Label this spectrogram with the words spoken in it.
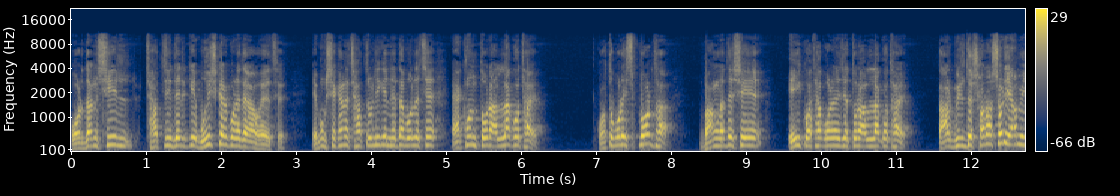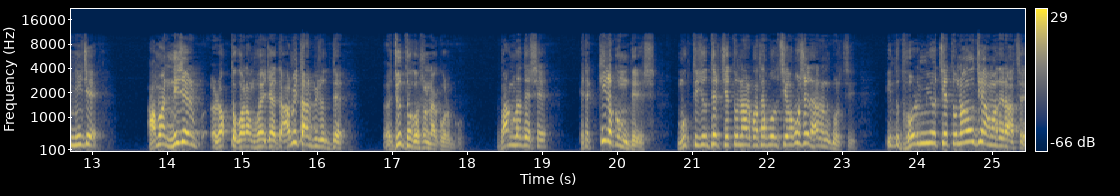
পর্দানশীল ছাত্রীদেরকে বহিষ্কার করে দেওয়া হয়েছে। এবং সেখানে ছাত্রলীগের নেতা বলেছে, এখন তোর আল্লাহ কোথায়? কত বড় স্পর্ধা। বাংলাদেশে এই কথা বলে যে তোর আল্লাহ কোথায়? তার বিরুদ্ধে সরাসরি আমি নিজে, আমার নিজের রক্ত গরম হয়ে যায়, আমি তার বিরুদ্ধে যুদ্ধ ঘোষণা করব। বাংলাদেশে এটা কি রকম দেশ? মুক্তিযুদ্ধের চেতনার কথা বলছি, অবশ্যই ধারণ করছি। কিন্তু ধর্মীয় চেতনাও যে আমাদের আছে,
